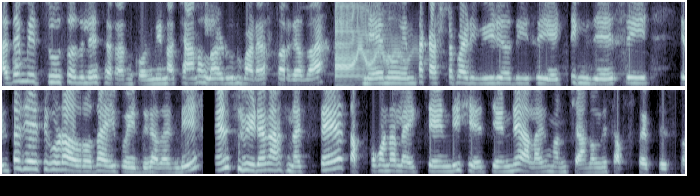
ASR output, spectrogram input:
అదే మీరు చూసి వదిలేశారు అనుకోండి నా ఛానల్ అడుగును పడేస్తారు కదా. నేను ఇంత కష్టపడి వీడియో తీసి ఎడిటింగ్ చేసి ఇంత చేసి కూడా వృధా అయిపోయింది కదండి. ఫ్రెండ్స్ వీడియో కనుక నచ్చితే తప్పకుండా లైక్ చేయండి షేర్ చేయండి అలాగే మన ఛానల్ని సబ్స్క్రైబ్ చేసుకోండి.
